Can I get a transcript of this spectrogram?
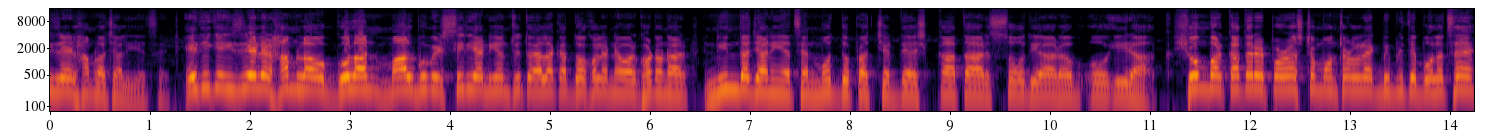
ইসরায়েল হামলা চালিয়েছে। এদিকে ইসরায়েলের হামলা ও গোলান মালভূমির সিরিয়া নিয়ন্ত্রিত এলাকা দখলে নেওয়ার ঘটনার নিন্দা জানিয়েছেন মধ্যপ্রাচ্যের দেশ কাতার, সৌদি আরব ও ইরাক। সোমবার কাতারের পররাষ্ট্র মন্ত্রণালয় এক বিবৃতিতে বলেছে,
